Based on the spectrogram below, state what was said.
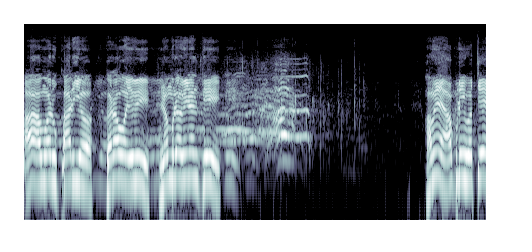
આ અમારું કાર્ય કરાવો એવી નમ્ર વિનંતી. હવે આપણી વચ્ચે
